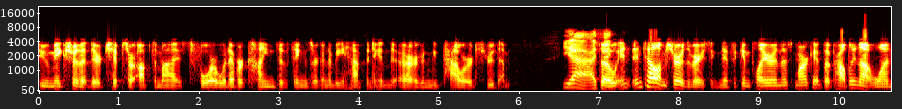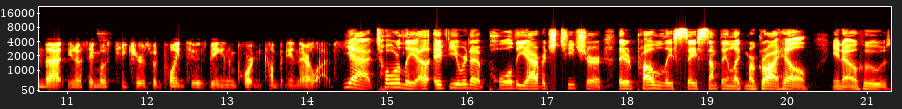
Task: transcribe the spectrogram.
to make sure that their chips are optimized for whatever kinds of things are going to be happening and are going to be powered through them. Yeah, I so think in, Intel, I'm sure, is a very significant player in this market, but probably not one that you know, say, most teachers would point to as being an important company in their lives. Yeah, totally. Uh, if you were to poll the average teacher, they would probably say something like McGraw Hill, you know, who's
